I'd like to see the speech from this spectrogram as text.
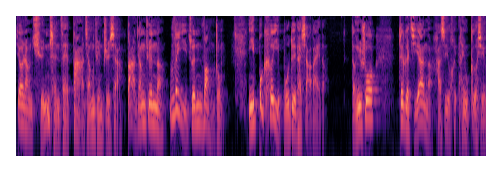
要让群臣在大将军之下，大将军呢位尊望重。你不可以不对他下拜的，等于说，这个吉安呢还是有很很有个性。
